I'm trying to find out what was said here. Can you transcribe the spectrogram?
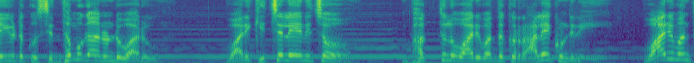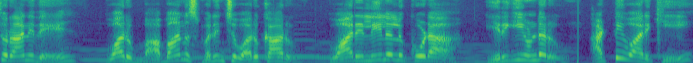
చేయుటకు సిద్ధముగా నుండువారు. వారికిచ్చలేనిచో భక్తులు వారి వద్దకు రాలేకుండిరి. వారి వంతు రానిదే వారు బాబాను స్మరించువారు కారు. వారి లీలలు కూడా ఎరిగి ఉండరు. అట్టి వారికి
